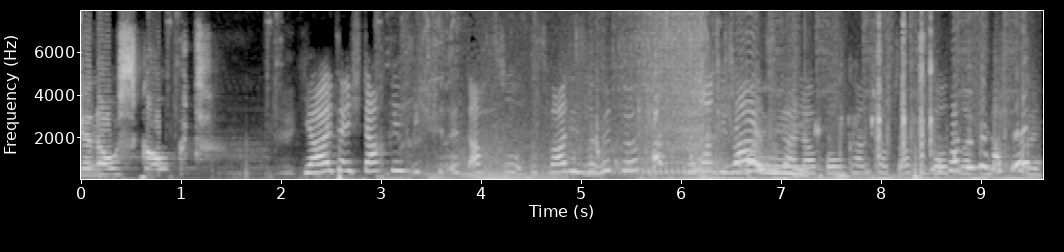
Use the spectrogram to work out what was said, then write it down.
Genau scoped. Ja, Alter, ich dachte, ich, ich dachte so, das war diese Hütte, wo man diese Holzteile abbauen kann. Ich hab's aufgebaut und hab äh,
